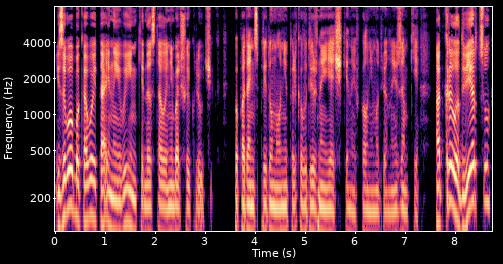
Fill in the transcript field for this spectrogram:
Из его боковой тайной выемки достала небольшой ключик. Попаданец придумал не только выдвижные ящики, но и вполне мудреные замки. Открыла дверцу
